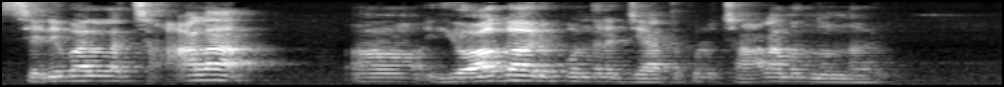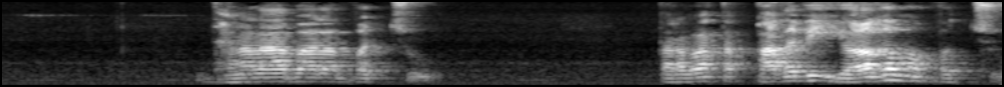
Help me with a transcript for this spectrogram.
శని వల్ల చాలా యోగాలు పొందిన జాతకులు చాలామంది ఉన్నారు. ధనలాభాలు అవ్వచ్చు తర్వాత పదవి యోగం అవ్వచ్చు.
